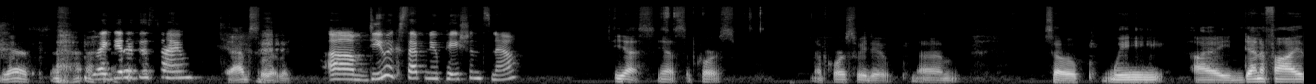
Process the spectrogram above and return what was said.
Yes. Did I get it this time? Yeah, absolutely. Um, do you accept new patients now? Yes, yes, of course. Of course we do. Um, so we identify,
